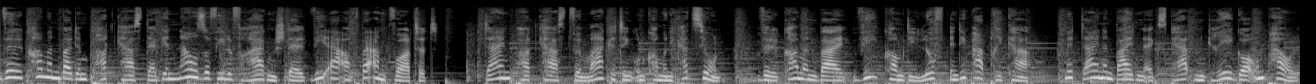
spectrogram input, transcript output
Willkommen bei dem Podcast, der genauso viele Fragen stellt, wie er auch beantwortet. Dein Podcast für Marketing und Kommunikation. Willkommen bei Wie kommt die Luft in die Paprika? Mit deinen beiden Experten Gregor und Paul.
